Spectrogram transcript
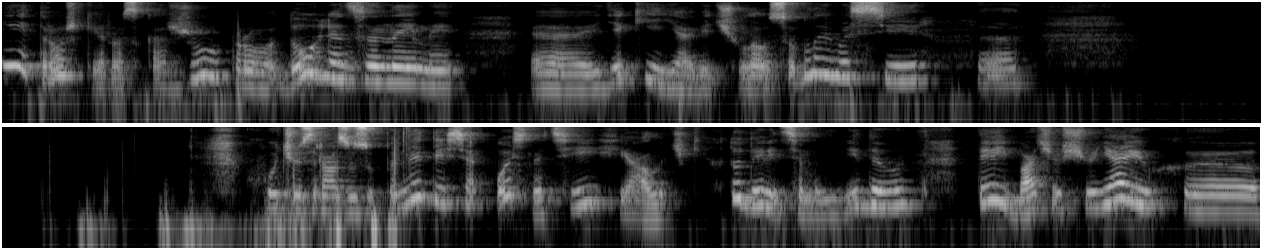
і трошки розкажу про догляд за ними, е, які я відчула особливості. е. Хочу зразу зупинитися ось на цій фіалочці. Хто дивиться мої відео, той бачив, що я їх, е,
